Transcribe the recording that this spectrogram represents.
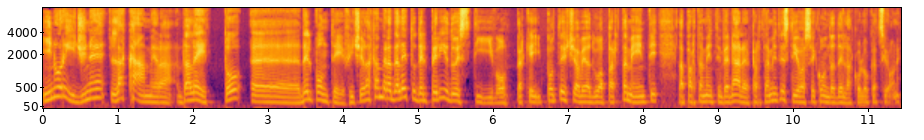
in origine la camera da letto letto eh, del pontefice, la camera da letto del periodo estivo, perché il pontefice aveva due appartamenti, l'appartamento invernale e l'appartamento estivo a seconda della collocazione.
